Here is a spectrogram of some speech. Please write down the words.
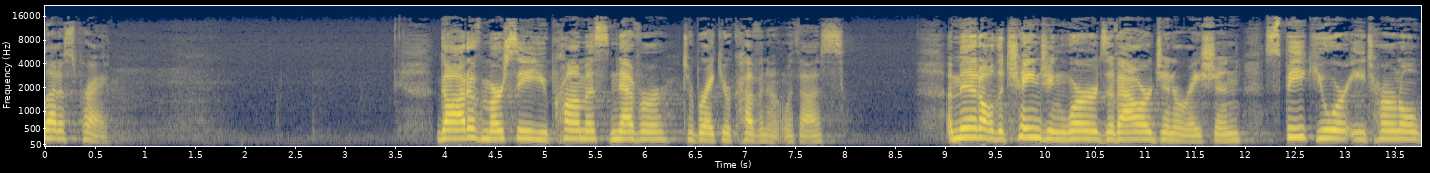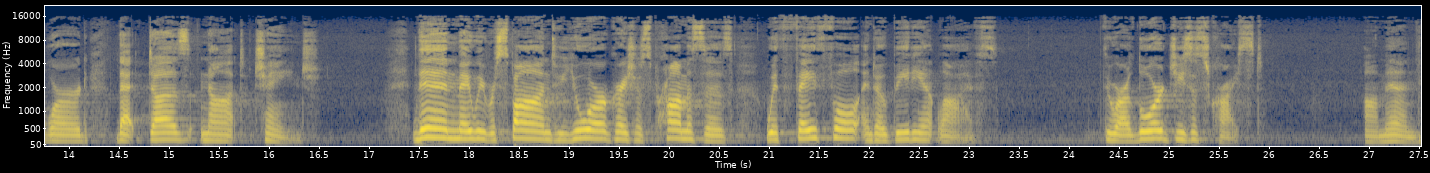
Let us pray. God of mercy, you promise never to break your covenant with us. Amid all the changing words of our generation, speak your eternal word that does not change. Then may we respond to your gracious promises with faithful and obedient lives. Through our Lord Jesus Christ. Amen.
